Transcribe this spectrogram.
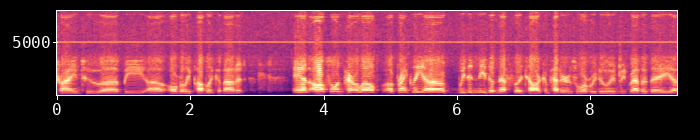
trying to uh, be uh, overly public about it. And also in parallel, uh, frankly, uh, we didn't need to necessarily tell our competitors what we're doing. We'd rather they uh,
